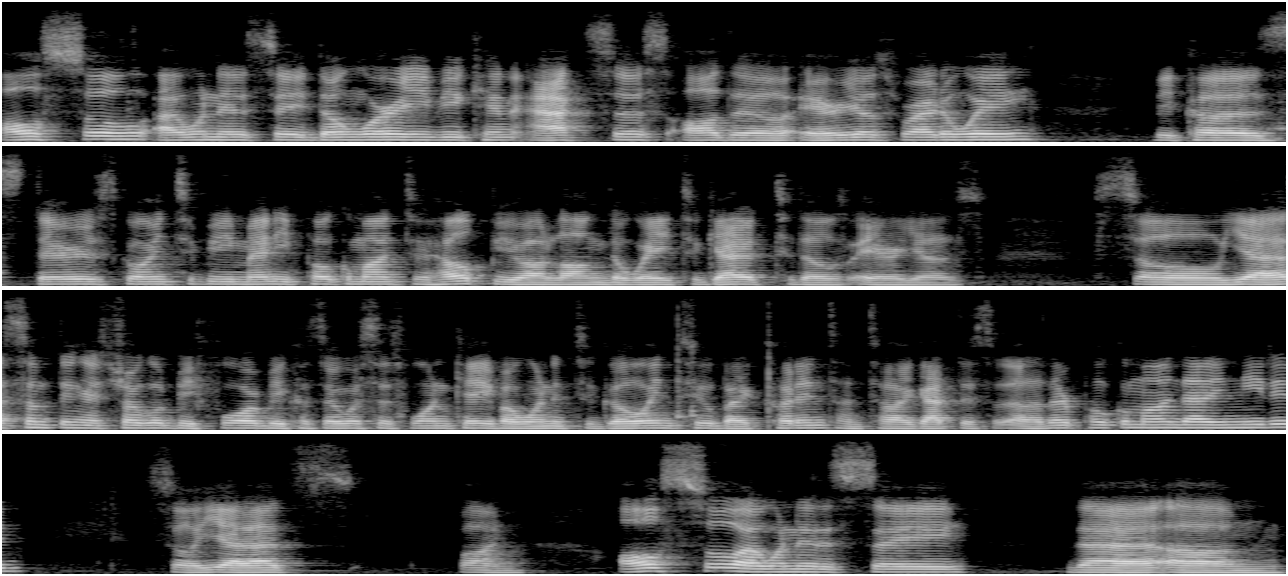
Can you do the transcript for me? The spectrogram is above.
Also, I want to say don't worry if you can access all the areas right away because there's going to be many Pokemon to help you along the way to get to those areas. So yeah, that's something I struggled before because there was this one cave I wanted to go into but I couldn't until I got this other Pokemon that I needed. So yeah, that's fun. Also, I wanted to say that um,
